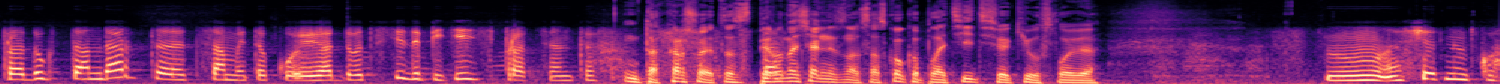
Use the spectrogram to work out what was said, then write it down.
Продукт стандарт – это самый такой, от 20 до 50%. Ну, так, хорошо, это первоначальный взнос. А сколько платить, какие условия? Сейчас, минутку.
